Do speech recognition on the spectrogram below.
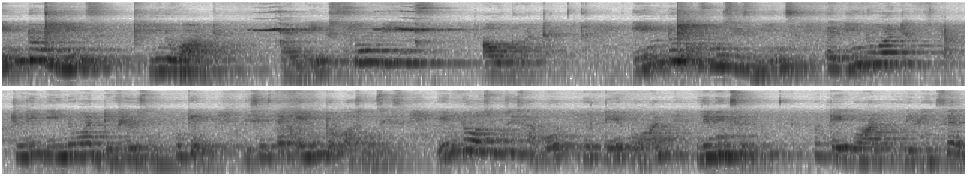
endo means inward and exo means outward. Endoosmosis means the inward to the inward diffusion. Okay this is the endoosmosis endoosmosis suppose you take one living cell. You take one living cell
